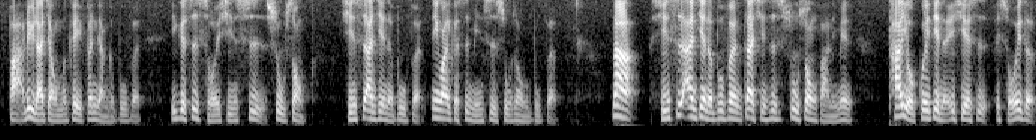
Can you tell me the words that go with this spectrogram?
法律来讲，我们可以分两个部分，一个是所谓刑事诉讼、刑事案件的部分，另外一个是民事诉讼的部分。那刑事案件的部分，在刑事诉讼法里面，它有规定的一些是所谓的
